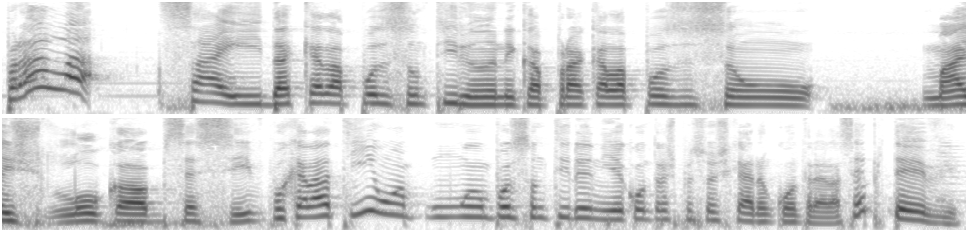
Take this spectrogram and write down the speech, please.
pra ela sair daquela posição tirânica pra aquela posição mais louca, obsessiva, porque ela tinha uma, uma posição de tirania contra as pessoas que eram contra ela. Sempre teve.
